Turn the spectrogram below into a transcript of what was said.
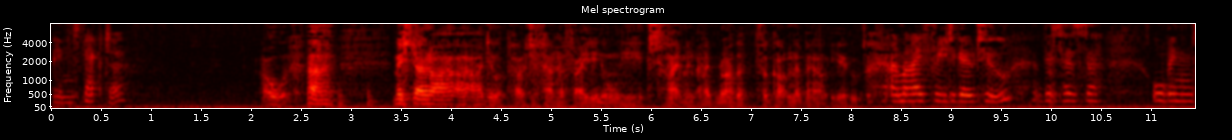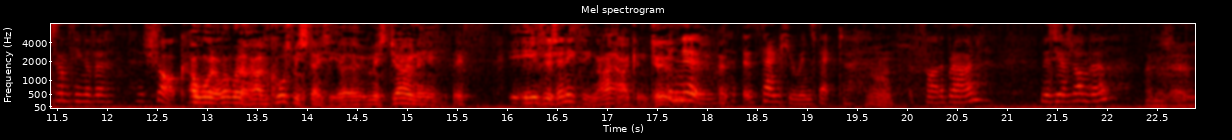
Inspector, Oh, uh, Miss Joan, I, I, I do apologise. I'm afraid in all the excitement I'd rather forgotten about you. Am I free to go too? This has uh, all been something of a, a shock. Oh, well, well, of course, Miss Stacy. Uh, Miss Joan, if, if there's anything I, I can do... No, uh, thank you, Inspector. Oh. Father Brown, Monsieur Flambeau. Mademoiselle.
